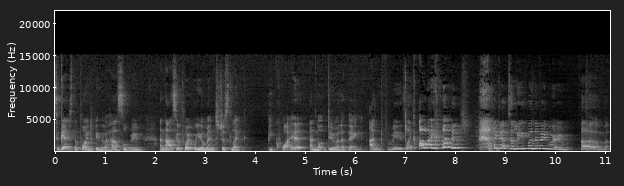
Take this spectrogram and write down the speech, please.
to get to the point of being in the rehearsal room. And that's your point where you're meant to just like be quiet and not do anything. And for me, it's like, oh my gosh, I get to leave my living room. Um,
